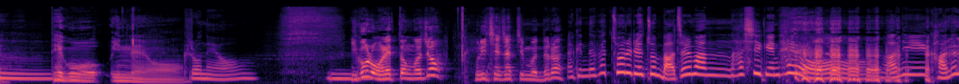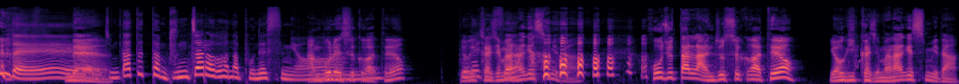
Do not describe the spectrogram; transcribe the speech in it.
음, 대고 있네요. 그러네요. 음. 이걸 원했던 거죠? 우리 제작진분들은? 아 근데 회초리를 좀 맞을만 하시긴 해요. 아니 가는데 네. 좀 따뜻한 문자라도 하나 보냈으면 안 보냈을 것 같아요? 여기까지만? 하겠습니다. 호주 달러 안 줬을 것 같아요? 여기까지만 하겠습니다.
